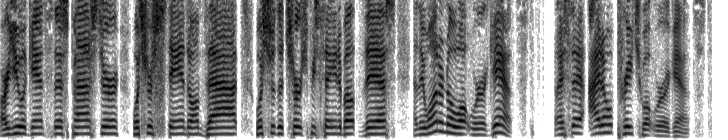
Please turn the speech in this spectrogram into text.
are you against this, Pastor? What's your stand on that? What should the church be saying about this? And they want to know what we're against. And I say, I don't preach what we're against.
